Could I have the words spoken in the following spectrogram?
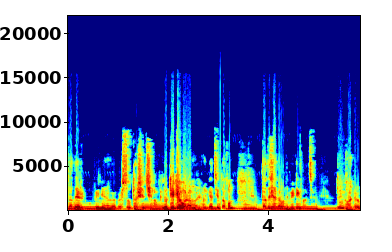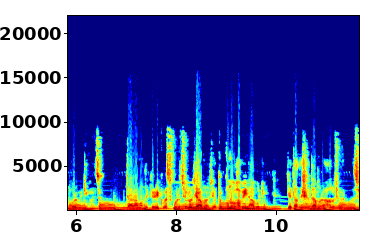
তাদের ওপিনিয়নের ব্যাপারে শ্রদ্ধাশীল ছিলাম। কিন্তু দ্বিতীয়বার আমরা যখন গেছি, তখন তাদের সাথে আমাদের মিটিং হয়েছে। দুই ঘণ্টার উপরে মিটিং হয়েছে। তারা আমাদেরকে রিকোয়েস্ট করেছিল যে আমরা যেহেতু কোনোভাবেই না বলি যে তাদের সাথে আমরা আলোচনা করেছি।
